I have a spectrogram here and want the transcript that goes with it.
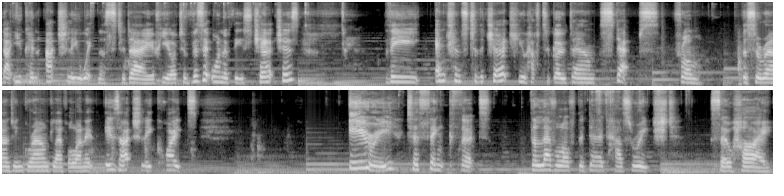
that you can actually witness today. If you are to visit one of these churches, the entrance to the church, you have to go down steps from the surrounding ground level, and it is actually quite eerie to think that the level of the dead has reached so high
